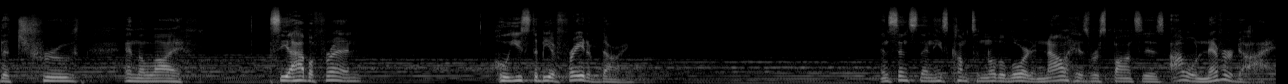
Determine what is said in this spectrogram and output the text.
the truth, and the life. See, I have a friend who used to be afraid of dying. And since then, he's come to know the Lord. And now his response is, I will never die.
